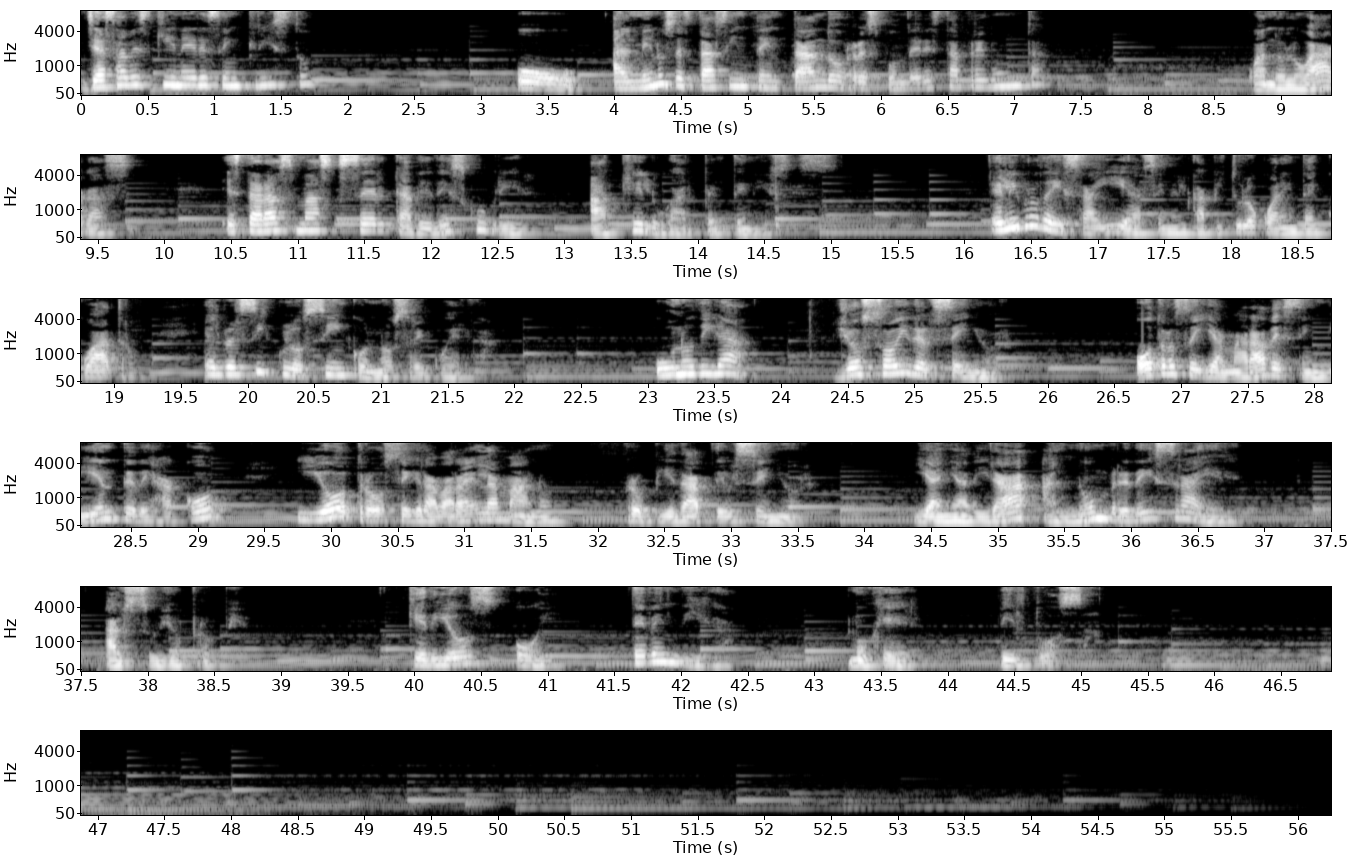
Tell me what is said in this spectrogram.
¿Ya sabes quién eres en Cristo? ¿O al menos estás intentando responder esta pregunta? Cuando lo hagas, estarás más cerca de descubrir a qué lugar perteneces. El libro de Isaías en el capítulo 44 el versículo 5 nos recuerda. Uno dirá, yo soy del Señor. Otro se llamará descendiente de Jacob y otro se grabará en la mano, propiedad del Señor, y añadirá al nombre de Israel al suyo propio. Que Dios hoy te bendiga, mujer virtuosa.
